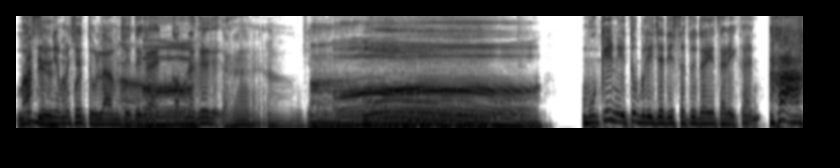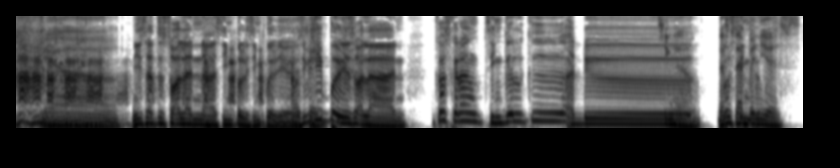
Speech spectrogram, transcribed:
Masanya macam tu lah Macam tu kan Oh. Kau pernah ke ah, ah, macam tu. Ah. Oh. Mungkin itu boleh jadi satu daya tarikan ya. Ni satu soalan uh, simple simple je. Okay. Simple simple je soalan. Kau sekarang single ke ada Single Dah Kau seven single? years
